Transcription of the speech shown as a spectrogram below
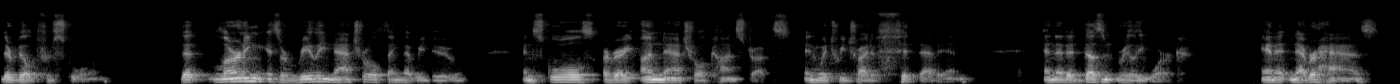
They're built for schooling. That learning is a really natural thing that we do, and schools are very unnatural constructs in which we try to fit that in, and that it doesn't really work. And it never has,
